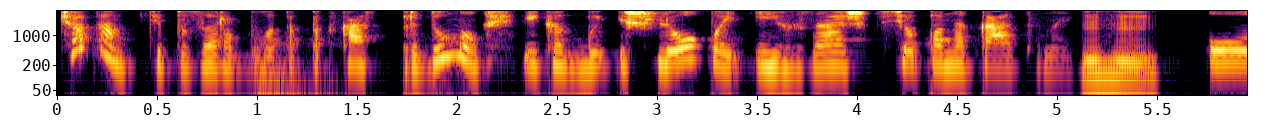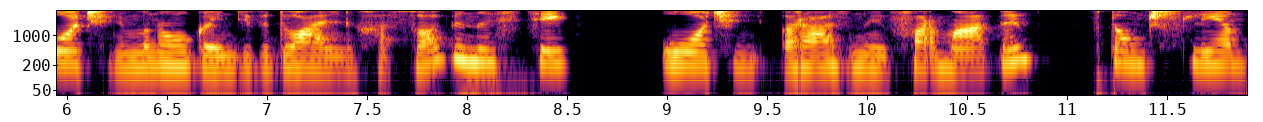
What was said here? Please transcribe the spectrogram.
что там, типа, за работа, подкаст придумал, и как бы и шлепай их, знаешь, все по накатанной. Угу. Очень много индивидуальных особенностей, очень разные форматы, в том числе.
